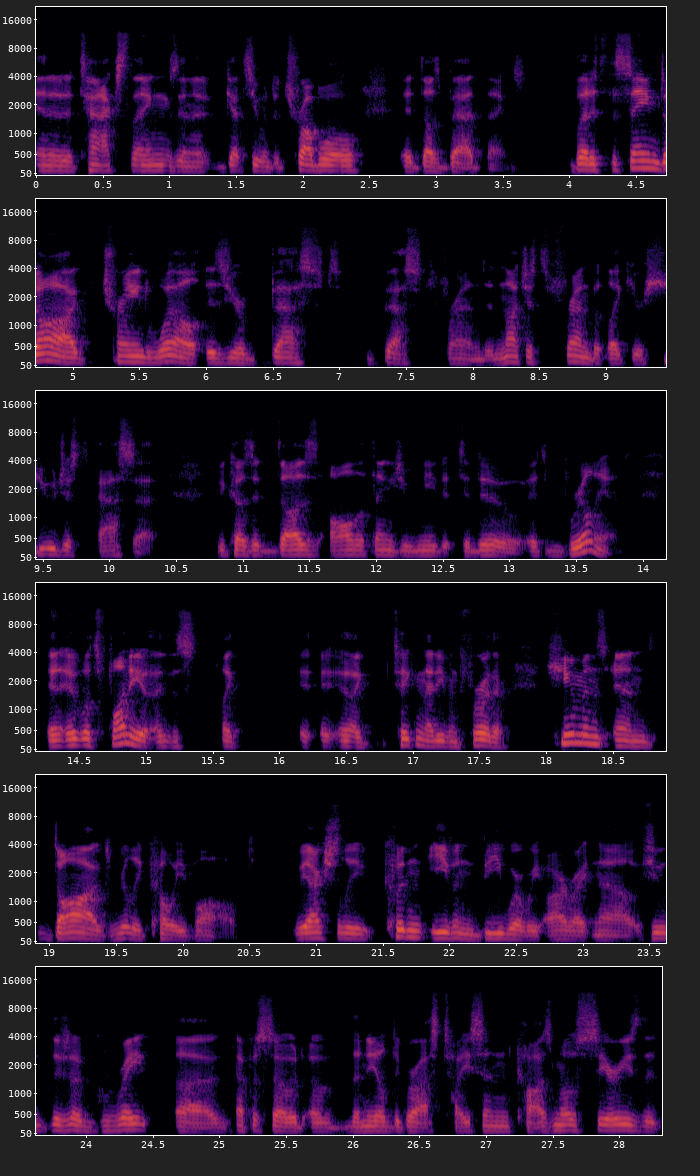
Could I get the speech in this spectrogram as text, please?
And it attacks things and it gets you into trouble. It does bad things. But it's the same dog trained well is your best best friend, and not just a friend, but like your hugest asset because it does all the things you need it to do. It's brilliant. And it, what's funny, it's like it, it, like taking that even further, humans and dogs really co-evolved we actually couldn't even be where we are right now. If you, there's a great uh, episode of the Neil deGrasse Tyson Cosmos series, that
